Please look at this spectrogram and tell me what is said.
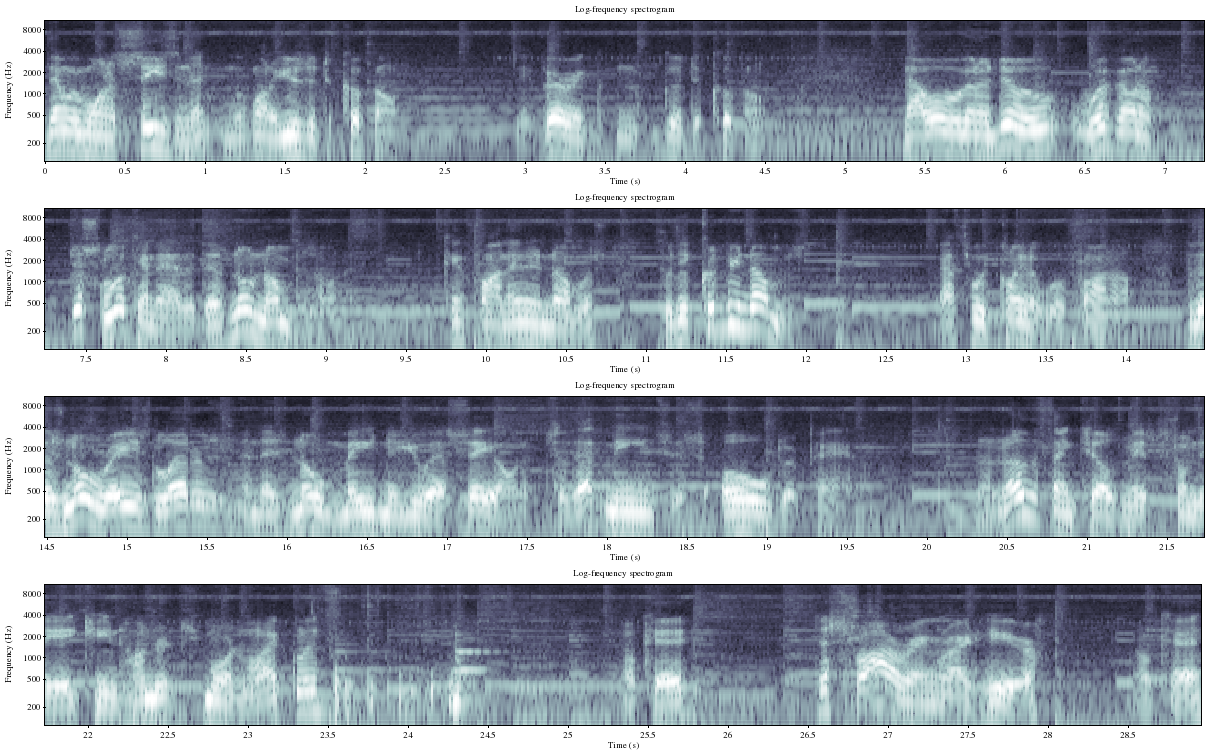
Then we want to season it and we want to use it to cook on. They're very good to cook on. Now what we're going to do, we're going to, just looking at it, there's no numbers on it. Can't find any numbers, but there could be numbers. After we clean it, we'll find out. There's no raised letters and there's no made in the USA on it. So that means it's older pan. And another thing tells me it's from the 1800s, more than likely. Okay. This fire ring right here, okay,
